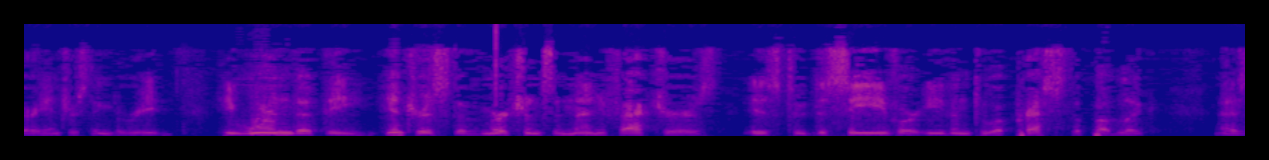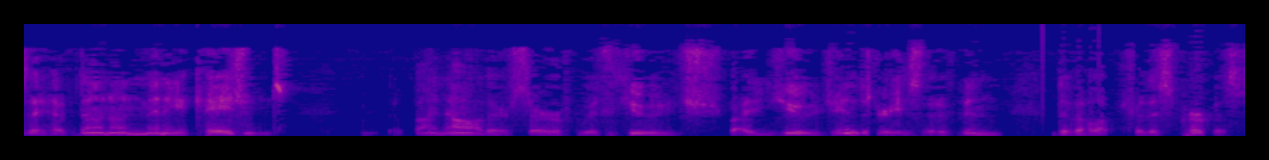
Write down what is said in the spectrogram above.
very interesting to read, he warned that the interest of merchants and manufacturers is to deceive or even to oppress the public, as they have done on many occasions. By now, they're served with huge, by huge industries that have been developed for this purpose.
